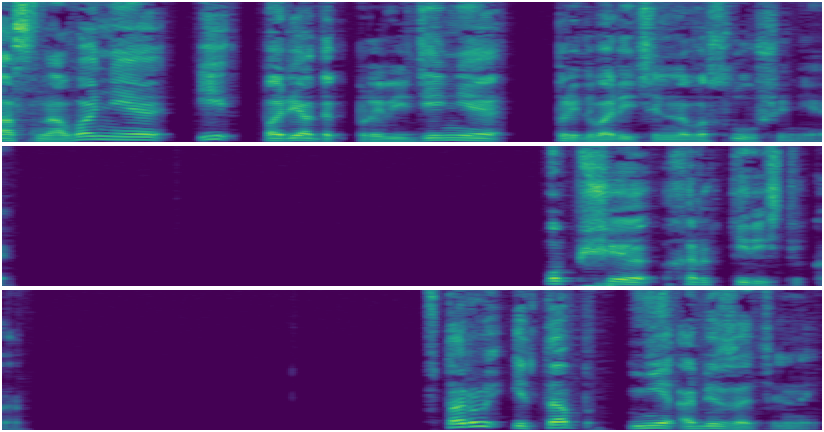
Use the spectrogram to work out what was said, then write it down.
Основания и порядок проведения предварительного слушания. Общая характеристика. Второй этап не обязательный.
